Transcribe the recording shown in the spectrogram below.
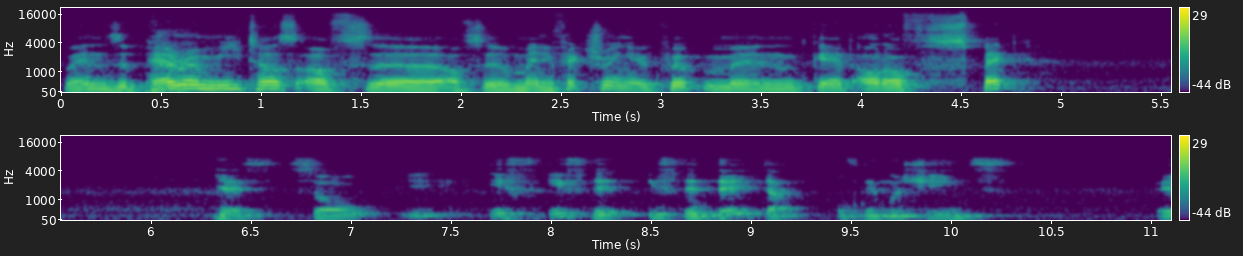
when the parameters of the of the manufacturing equipment get out of spec? Yes. So if if the if the data of the machines uh,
